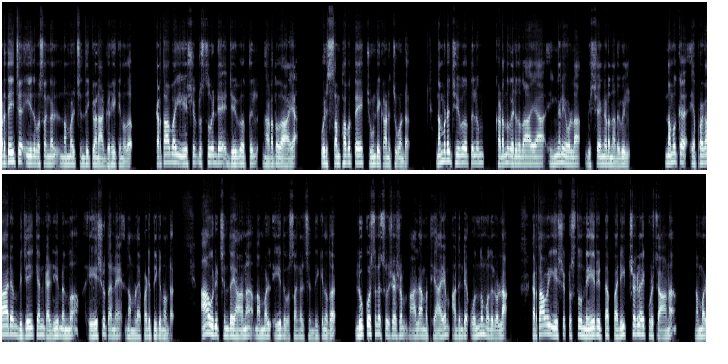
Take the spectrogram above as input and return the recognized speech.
പ്രത്യേകിച്ച് ഈ ദിവസങ്ങൾ നമ്മൾ ചിന്തിക്കുവാൻ ആഗ്രഹിക്കുന്നത് കർത്താവ് യേശുക്രിസ്തുവിന്റെ ജീവിതത്തിൽ നടന്നതായ ഒരു സംഭവത്തെ ചൂണ്ടിക്കാണിച്ചുകൊണ്ട് നമ്മുടെ ജീവിതത്തിലും കടന്നു വരുന്നതായ ഇങ്ങനെയുള്ള വിഷയങ്ങളുടെ നടുവിൽ നമുക്ക് എപ്രകാരം വിജയിക്കാൻ കഴിയുമെന്ന് യേശു തന്നെ നമ്മളെ പഠിപ്പിക്കുന്നുണ്ട്. ആ ഒരു ചിന്തയാണ് നമ്മൾ ഈ ദിവസങ്ങൾ ചിന്തിക്കുന്നത്. ലൂക്കോസിന്റെ സുശേഷം നാലാം അധ്യായം അതിന്റെ ഒന്നു മുതലുള്ള കർത്താവ് യേശു ക്രിസ്തു നേരിട്ട പരീക്ഷകളെക്കുറിച്ചാണ് നമ്മൾ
